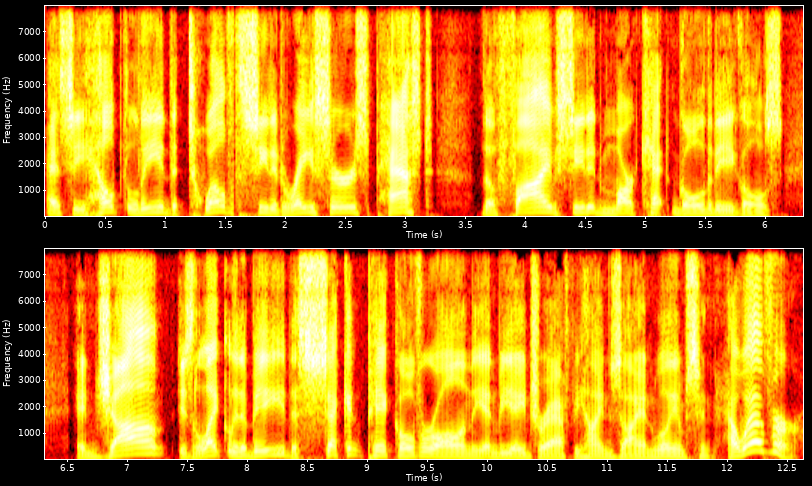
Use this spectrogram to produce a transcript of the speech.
as he helped lead the 12th seeded Racers past the five seeded Marquette Golden Eagles. And Ja is likely to be the second pick overall in the NBA draft behind Zion Williamson. However,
